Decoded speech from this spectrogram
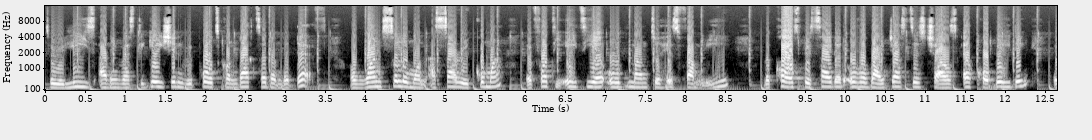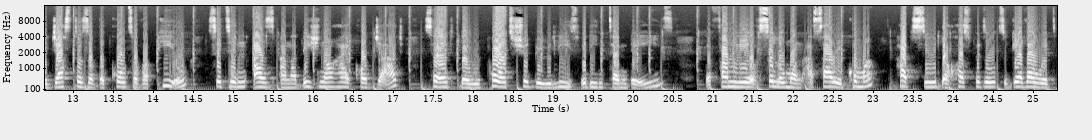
to release an investigation report conducted on the death of one Solomon Asari Kuma, a 48 year old man, to his family. The court, presided over by Justice Charles Ekow Baiden, a justice of the Court of Appeal, sitting as an additional High Court judge, said the report should be released within 10 days. The family of Solomon Asari Kuma had sued the hospital together with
